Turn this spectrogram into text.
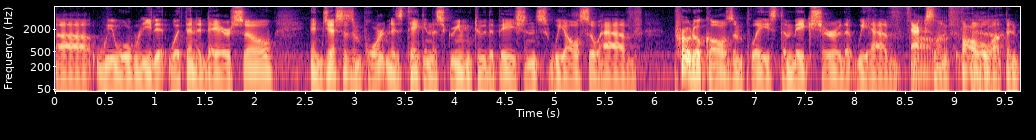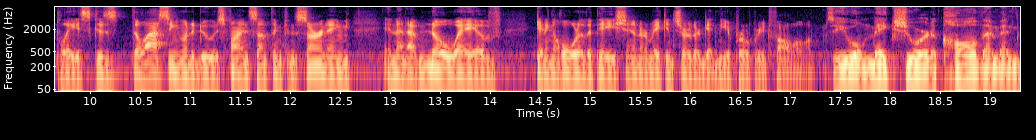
Uh, we will read it within a day or so and just as important as taking the screening to the patients, we also have protocols in place to make sure that we have follow, excellent follow up yeah. in place because the last thing you want to do is find something concerning and then have no way of getting a hold of the patient or making sure they're getting the appropriate follow up. So you will make sure to call them and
